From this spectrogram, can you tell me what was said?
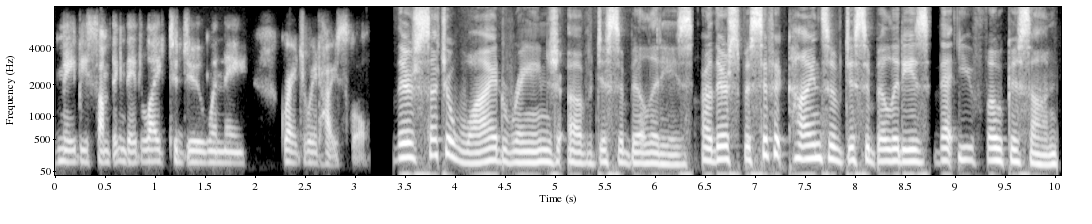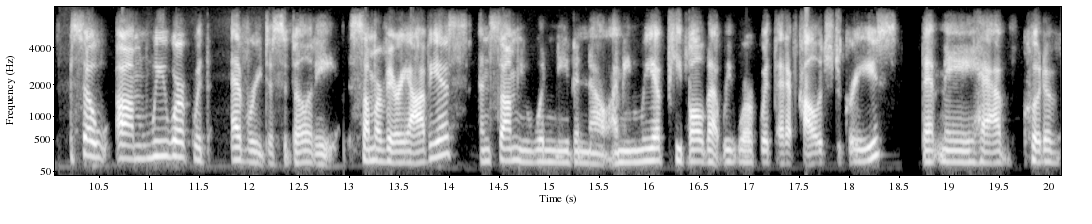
maybe something they'd like to do when they graduate high school there's such a wide range of disabilities. Are there specific kinds of disabilities that you focus on? So, um, we work with every disability. Some are very obvious, and some you wouldn't even know. I mean, we have people that we work with that have college degrees that may have could have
